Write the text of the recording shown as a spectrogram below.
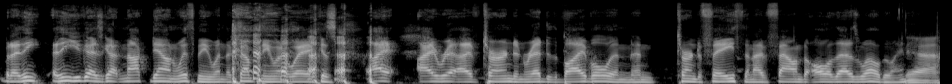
but I think I think you guys got knocked down with me when the company went away because I I re- I've turned and read to the Bible and and turned to faith and I've found all of that as well, Dwayne. Yeah.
